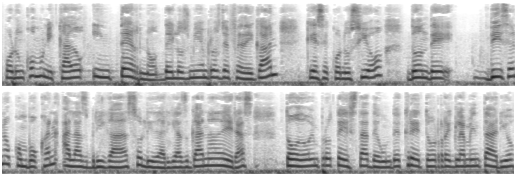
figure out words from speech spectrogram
por un comunicado interno de los miembros de Fedegan que se conoció donde dicen o convocan a las brigadas solidarias ganaderas, todo en protesta de un decreto reglamentario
